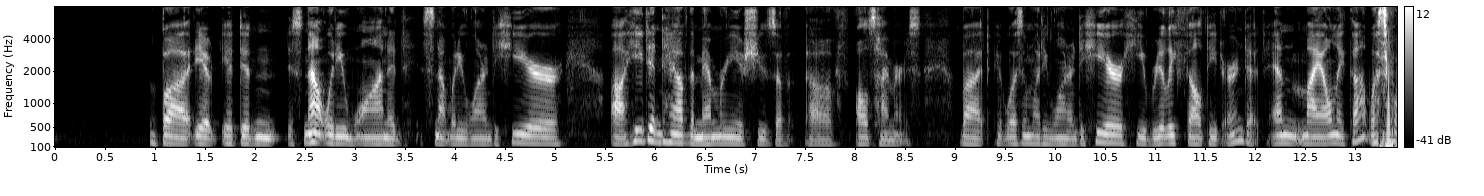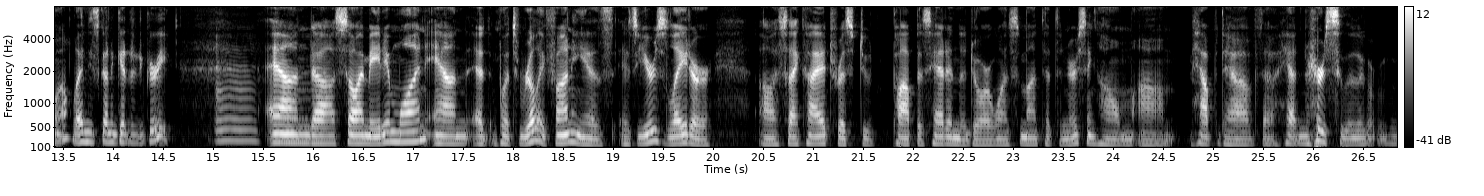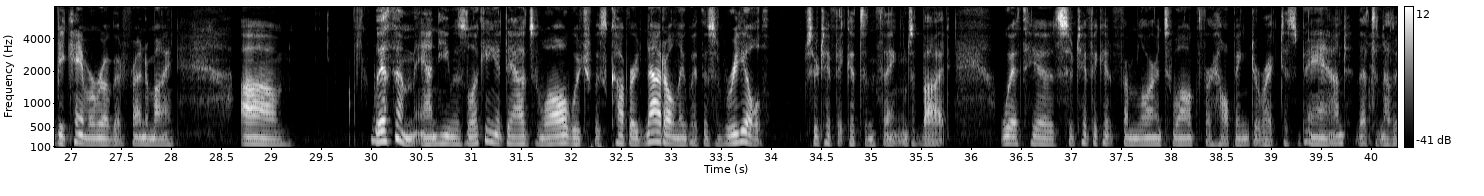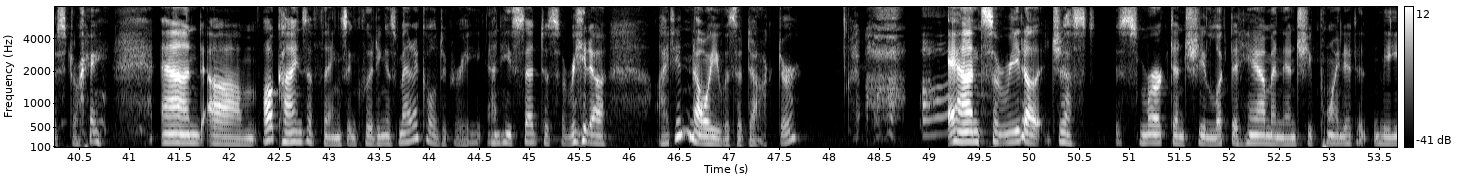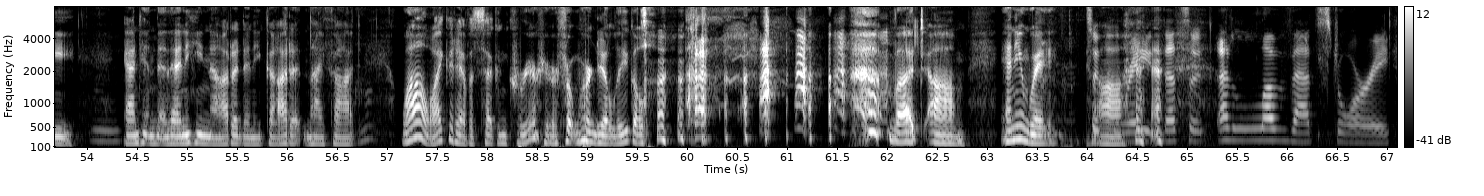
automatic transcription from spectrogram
but it, it didn't it's not what he wanted it's not what he wanted to hear uh, he didn't have the memory issues of, of alzheimer's but it wasn't what he wanted to hear. He really felt he'd earned it. And my only thought was well then he's going to get a degree. And uh, so i made him one and uh, what's really funny is is years later a psychiatrist would pop his head in the door once a month at the nursing home um, happened to have the head nurse who became a real good friend of mine um, with him, and he was looking at Dad's wall, which was covered not only with his real certificates and things, but with his certificate from Lawrence Welk for helping direct his band. That's another story. and um, all kinds of things, including his medical degree. And he said to Sarita, I didn't know he was a doctor. And Sarita just smirked and she looked at him and then she pointed at me. And, and then he nodded and he got it. And I thought, wow, I could have a second career here if it weren't illegal. but um, anyway, That's a uh, great. That's a. I love that story.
